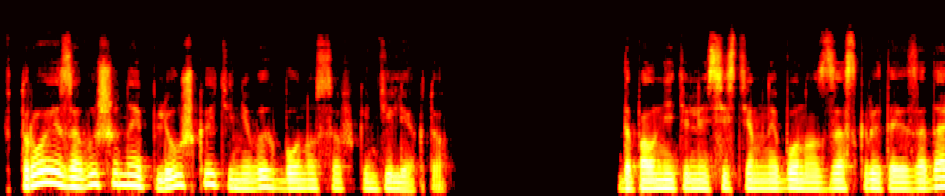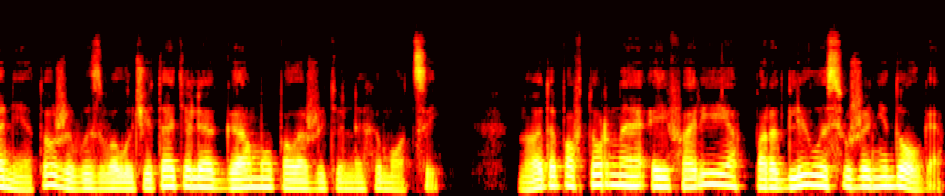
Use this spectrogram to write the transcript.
втрое завышенной плюшкой теневых бонусов к интеллекту. Дополнительный системный бонус за скрытое задание тоже вызвал у читателя гамму положительных эмоций. Но эта повторная эйфория продлилась уже недолго.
